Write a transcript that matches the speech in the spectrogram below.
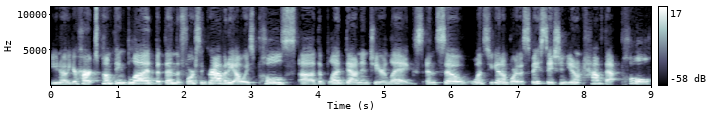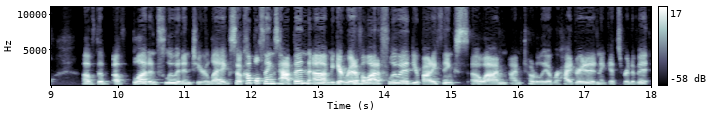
you know your heart's pumping blood but then the force of gravity always pulls uh, the blood down into your legs. And so once you get on board the space station you don't have that pull of the of blood and fluid into your legs. So a couple things happen. Um, you get rid of a lot of fluid. Your body thinks oh wow, i'm i'm totally overhydrated and it gets rid of it.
